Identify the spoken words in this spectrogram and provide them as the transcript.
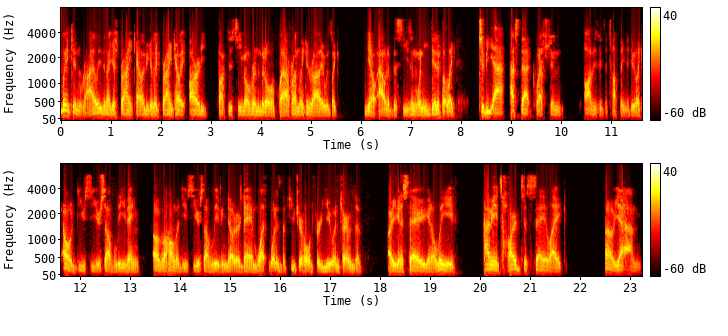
Lincoln Riley than I guess Brian Kelly because like Brian Kelly already fucked his team over in the middle of a playoff run. Lincoln Riley was like, you know, out of the season when he did it, but like to be asked that question, obviously it's a tough thing to do. Like, oh, do you see yourself leaving Oklahoma? Do you see yourself leaving Notre Dame? What what does the future hold for you in terms of are you going to stay? Or are you going to leave? I mean, it's hard to say like, oh yeah, I'm,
